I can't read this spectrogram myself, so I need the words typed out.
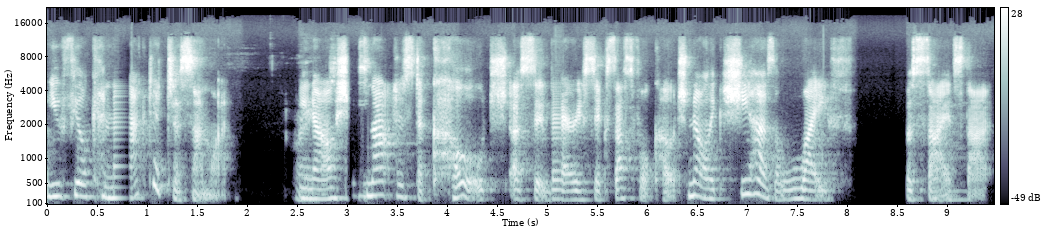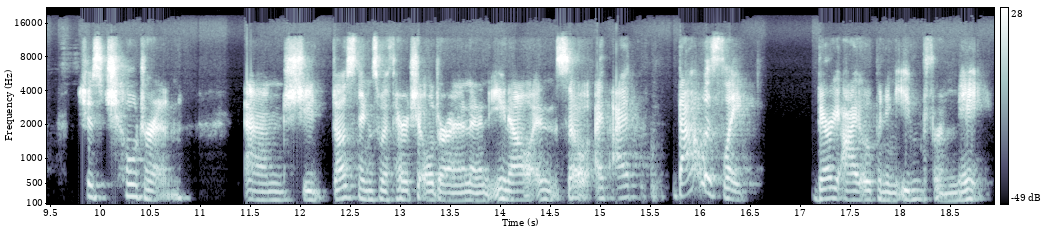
you feel connected to someone. Right. You know, she's not just a coach, a very successful coach. No, like she has a life besides mm-hmm. that. She has children and she does things with her children. And, you know, and so I, I that was like very eye opening even for me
